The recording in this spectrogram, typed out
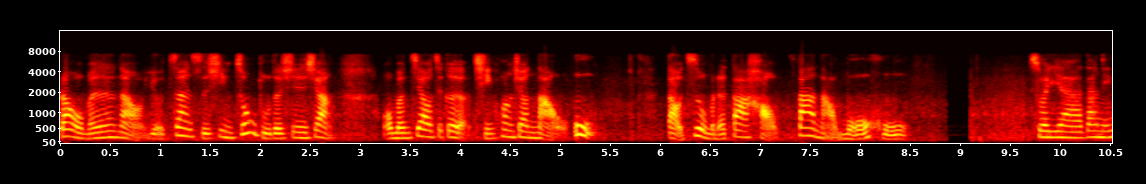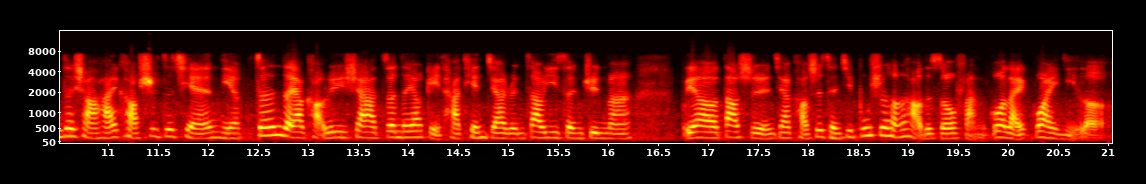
让我们的脑有暂时性中毒的现象。我们叫这个情况叫脑雾，导致我们的大脑大脑模糊。所以啊，当您的小孩考试之前，你真的要考虑一下，真的要给他添加人造益生菌吗？不要到时人家考试成绩不是很好的时候，反过来怪你了。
